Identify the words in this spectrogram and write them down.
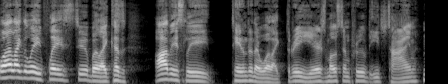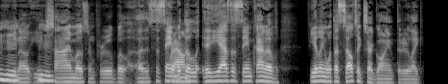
Well, I like the way he plays too, but like because obviously Tatum's been there what like three years most improved each time. You know, each time most improved, but uh, it's the same with the. He has the same kind of feeling what the Celtics are going through. Like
